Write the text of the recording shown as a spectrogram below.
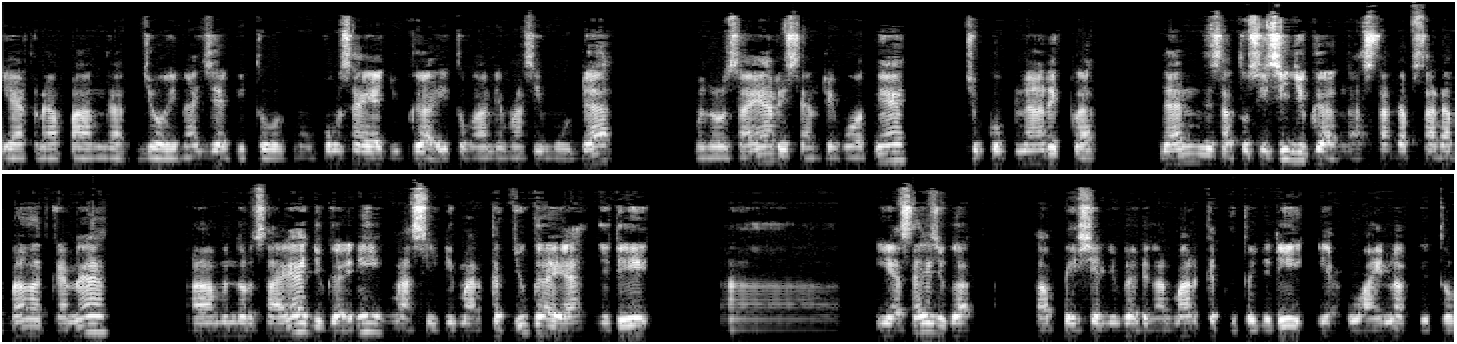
ya kenapa nggak join aja gitu. Mumpung saya juga hitungannya masih muda menurut saya risk and rewardnya cukup menarik lah. Dan di satu sisi juga nggak startup startup banget karena uh, menurut saya juga ini masih di market juga ya. Jadi uh, ya saya juga uh, passion juga dengan market gitu. Jadi ya why not gitu.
